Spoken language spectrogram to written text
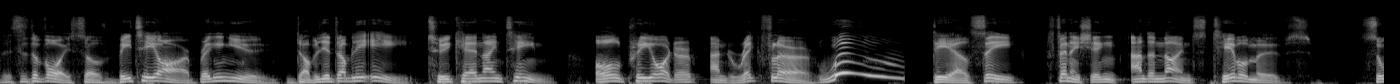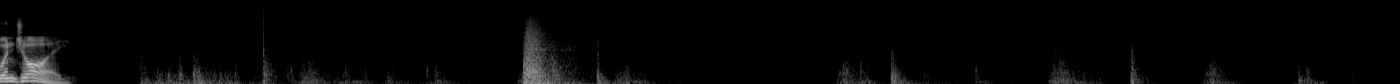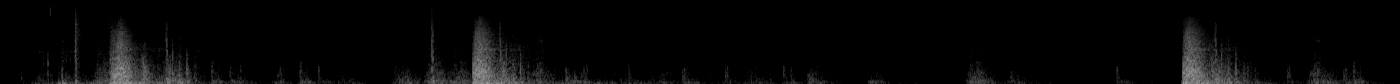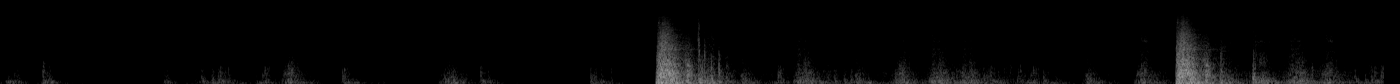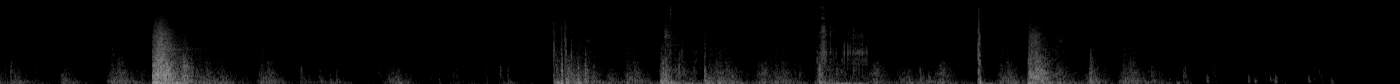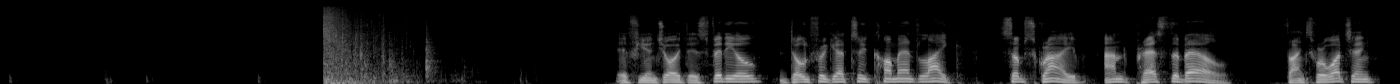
This is the voice of BTR bringing you WWE 2K19, all pre order, and Ric Flair, woo! DLC, finishing, and announced table moves. So enjoy. If you enjoyed this video, don't forget to comment like, subscribe and press the bell. Thanks for watching.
